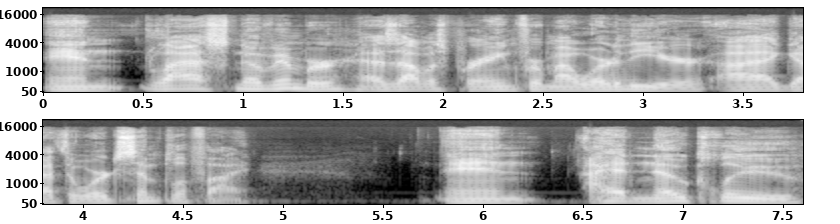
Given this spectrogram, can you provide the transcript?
And last November, as I was praying for my word of the year, I got the word simplify. And I had no clue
